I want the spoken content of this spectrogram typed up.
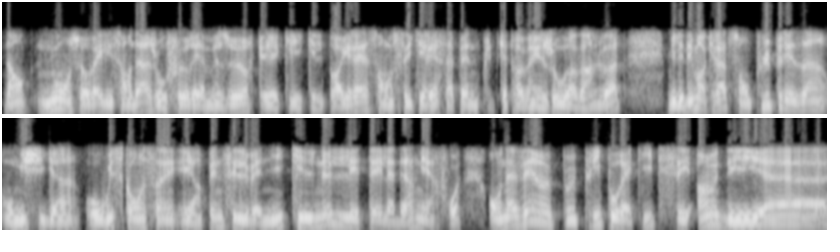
Donc, nous, on surveille les sondages au fur et à mesure qu'ils progressent. On sait qu'il reste à peine plus de 80 jours avant le vote. Mais les démocrates sont plus présents au Michigan, au Wisconsin et en Pennsylvanie qu'ils ne l'étaient la dernière fois. On avait un peu pris pour acquis, puis c'est un des euh,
